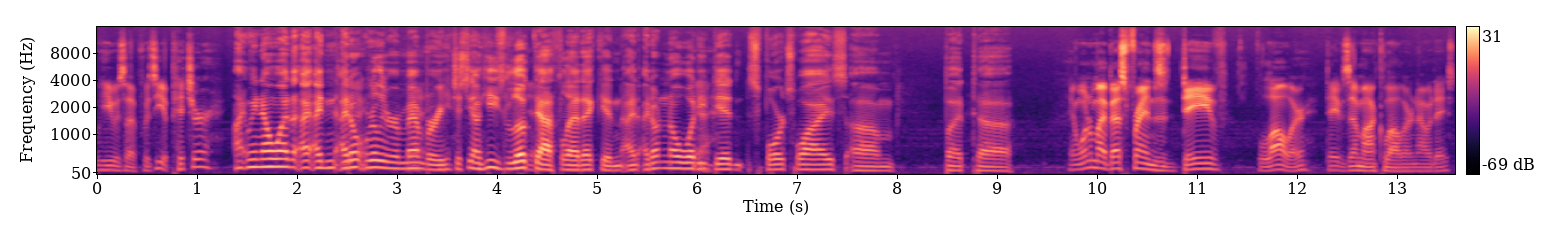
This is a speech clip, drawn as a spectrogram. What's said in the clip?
he was a was he a pitcher? I you know what I, I, I don't really remember. He just you know he's looked Yeah. athletic, and I, I don't know what he did sports wise. Um, but uh, And one of my best friends, Dave Lawler, Dave Zemock Lawler nowadays,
